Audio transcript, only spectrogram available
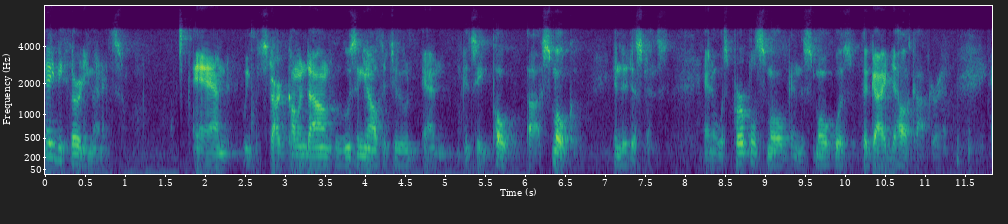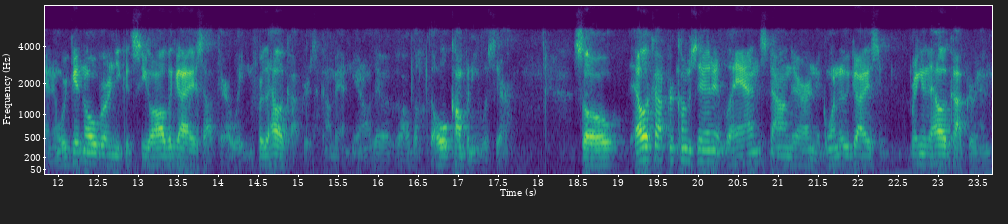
maybe 30 minutes. And we start coming down, losing altitude, and you can see po- uh, smoke in the distance. And it was purple smoke, and the smoke was the guide the helicopter in. And then we're getting over, and you could see all the guys out there waiting for the helicopters to come in. You know, they, all the, the whole company was there. So helicopter comes in, it lands down there, and one of the guys bringing the helicopter in,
